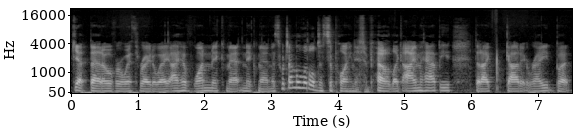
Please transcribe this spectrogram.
get that over with right away. I have one Nick, Mad- Nick Madness, which I'm a little disappointed about. Like, I'm happy that I got it right, but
